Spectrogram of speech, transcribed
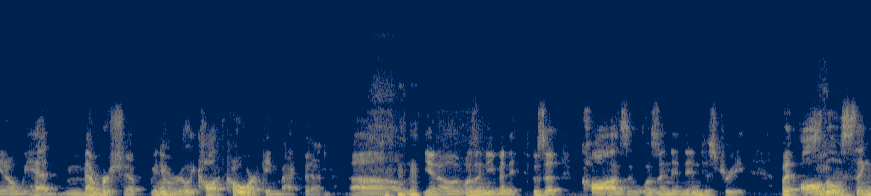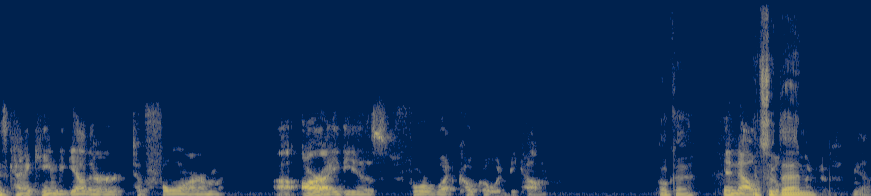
you know, we had membership. We didn't even really call it co-working back then. Um, you know, it wasn't even, it was a cause. It wasn't an industry. But all those things kind of came together to form uh, our ideas for what Coco would become. Okay. And now, And so then, yeah.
